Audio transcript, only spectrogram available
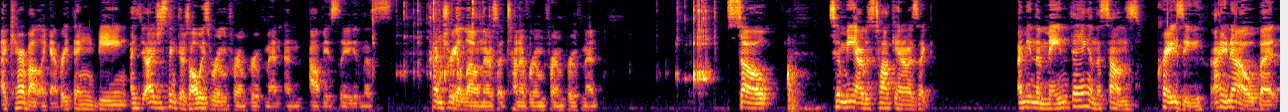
I care about like everything being I, I just think there's always room for improvement and obviously in this country alone there's a ton of room for improvement. So to me I was talking I was like I mean the main thing and this sounds crazy, I know, but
